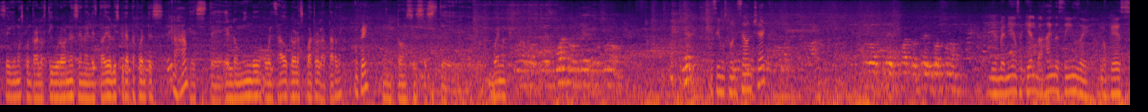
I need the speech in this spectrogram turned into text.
Seguimos contra los tiburones en el estadio Luis Pirata Fuentes Ajá, este, el domingo o el sábado, creo a las 4 de la tarde. ok. Entonces, este, bueno, Y seguimos con el sound check. Bienvenidos aquí al behind the scenes de lo que es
